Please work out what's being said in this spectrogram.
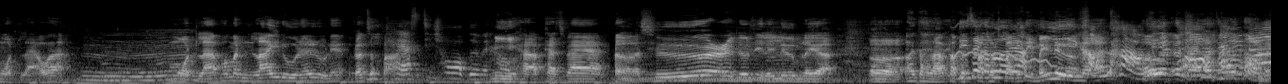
หมดแล้วอะอืมหมดแล้วเพราะมันไล่ดูนะดูเนี่ยก็จะมีไป แคสที่ชอบด้วยไหมคะมีครับแคสแรกเออชื่อดูสิเลยลืมเลยอะ เออเอ้ยแต่ละปกดีติใจจังเลยปกอะติไม่ลืมนะคำถามเอที่อเออชอบ เออที่เขาตอบไม่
